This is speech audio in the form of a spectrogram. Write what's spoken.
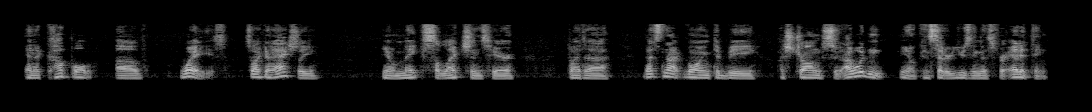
in a couple of ways. So I can actually, you know, make selections here, but uh, that's not going to be a strong suit. I wouldn't, you know, consider using this for editing,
